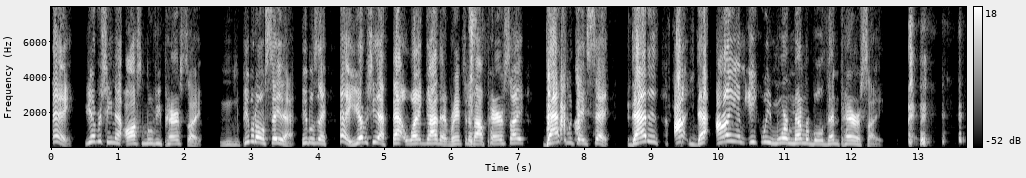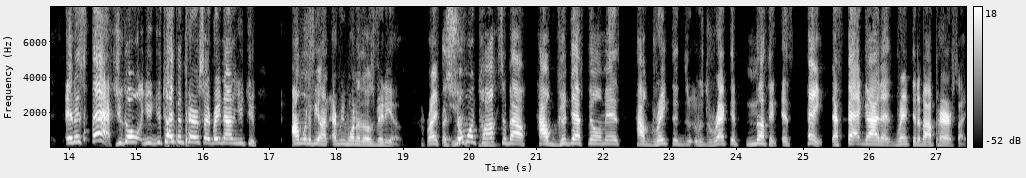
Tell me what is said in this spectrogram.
hey, you ever seen that awesome movie Parasite? People don't say that. People say, hey, you ever see that fat white guy that ranted about Parasite? That's what they say. That is I that I am equally more memorable than Parasite. and it's facts. You go, you, you type in Parasite right now on YouTube. I'm gonna be on every one of those videos, right? That's No true. one Mm-hmm. talks about how good that film is, how great the, it was directed. Nothing. It's hey, that fat guy that ranted about Parasite.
